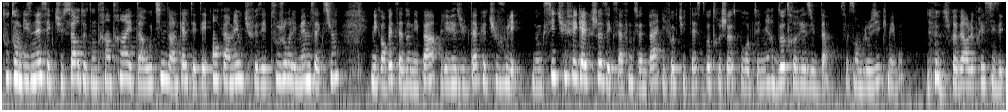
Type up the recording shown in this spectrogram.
tout ton business et que tu sors de ton train-train et ta routine dans laquelle tu étais enfermé où tu faisais toujours les mêmes actions, mais qu'en fait ça donnait pas les résultats que tu voulais. Donc si tu fais quelque chose et que ça fonctionne pas, il faut que tu testes autre chose pour obtenir d'autres résultats. Ça semble logique, mais bon. je préfère le préciser.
